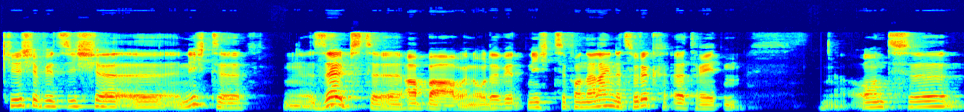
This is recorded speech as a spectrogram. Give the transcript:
Kirche wird sich nicht selbst äh, abbauen oder wird nicht von alleine zurücktreten. Und äh,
